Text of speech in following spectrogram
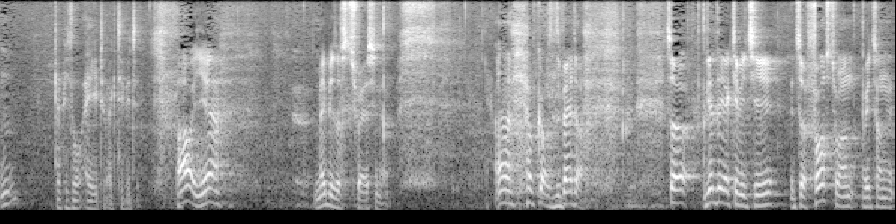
Hmm? Capital A to activity. Oh, yeah. Maybe the stress, you know. Uh, of course, the better. So get the activity. It's the first one written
